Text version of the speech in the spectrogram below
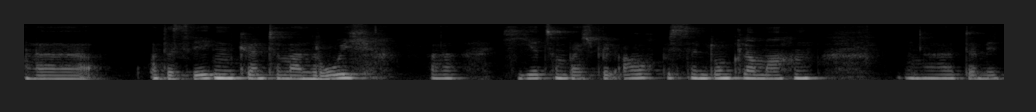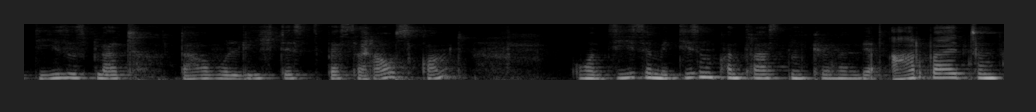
Und deswegen könnte man ruhig hier zum Beispiel auch ein bisschen dunkler machen, äh, damit dieses Blatt da, wo Licht ist, besser rauskommt. Und diese, mit diesen Kontrasten können wir arbeiten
